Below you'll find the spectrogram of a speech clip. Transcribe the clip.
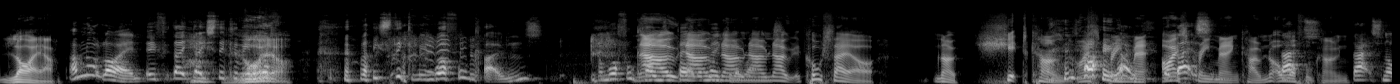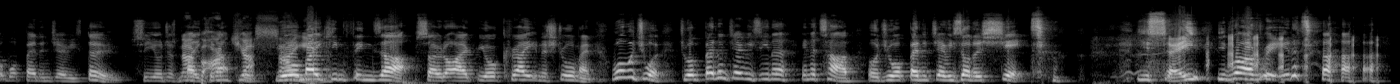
Liar. I'm not lying. If they, they stick them in Liar. waffle, they stick 'em in waffle cones, and waffle cones No, no, no, no, ones. no. Of course they are. No, shit cone. No, ice cream no, man. Ice cream man cone, not a waffle cone. That's not what Ben and Jerry's do. So you're just No, but making I'm up. just. You're making things up so that I, you're creating a straw man. What would you want? Do you want Ben and Jerry's in a in a tub, or do you want Ben and Jerry's on a shit? you see, you'd rather it in a tub.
